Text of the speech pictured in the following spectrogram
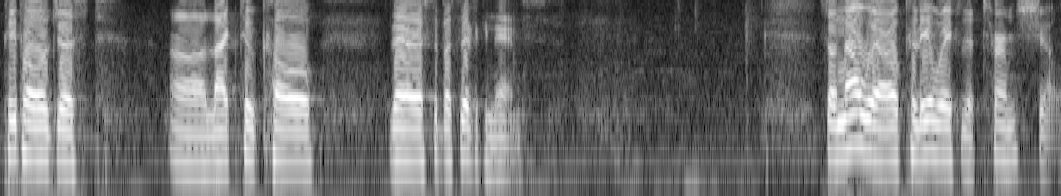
people just uh, like to call their specific names. So now we are clear with the term shell.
